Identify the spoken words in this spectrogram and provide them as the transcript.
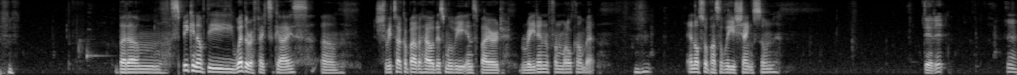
but um, speaking of the weather effects, guys, um, should we talk about how this movie inspired Raiden from Mortal Kombat, Mm-hmm. And also possibly Shang Tsung? Did it? Yeah,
